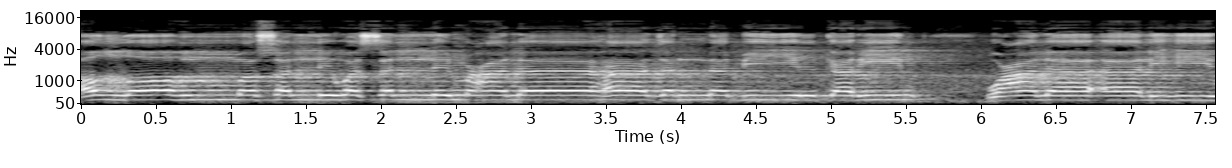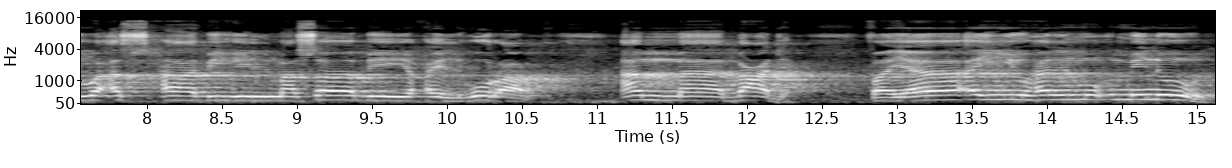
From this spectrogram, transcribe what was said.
اللهم صل وسلم على هذا النبي الكريم وعلى آله وأصحابه المصابيح الغرر. أما بعد فيا أيها المؤمنون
